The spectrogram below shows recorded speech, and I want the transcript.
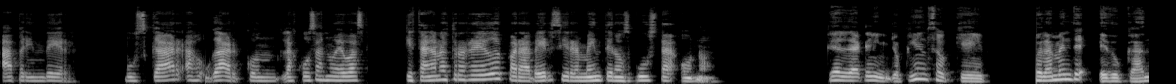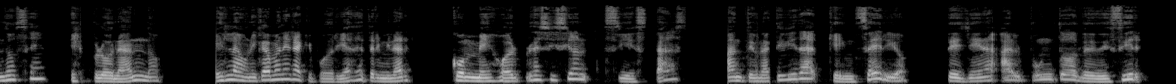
aprender, buscar a jugar con las cosas nuevas que están a nuestro alrededor para ver si realmente nos gusta o no. Jacqueline, yo pienso que solamente educándose, explorando, es la única manera que podrías determinar con mejor precisión si estás ante una actividad que en serio te llena al punto de decir,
